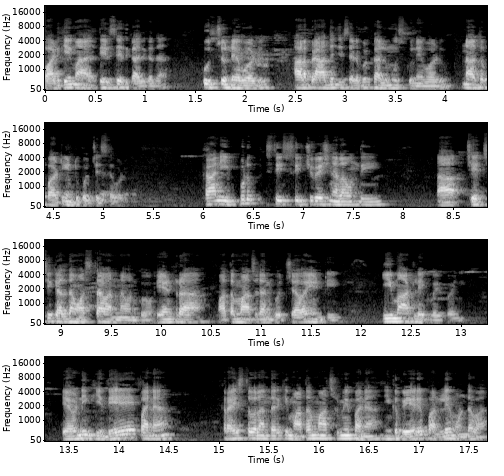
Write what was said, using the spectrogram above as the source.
వాడికే తెలిసేది కాదు కదా. కూర్చునేవాడు అలా ప్రార్థన చేసేటప్పుడు కళ్ళు మూసుకునేవాడు నాతో పాటు ఇంటికి వచ్చేసేవాడు. కానీ ఇప్పుడు సిచ్యువేషన్ ఎలా ఉంది? ఆ, చర్చికి వెళ్దాం వస్తావన్నావు అనుకో. ఏంట్రా? మతం మార్చడానికి వచ్చావా ఏంటి? ఈ మాటలు ఎక్కువైపోయినాయి. ఎవరి నీకు ఇదే పనా? క్రైస్తవులందరికీ మతం మార్చడమే పనా? ఇంకా వేరే పనులే ఉండవా?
